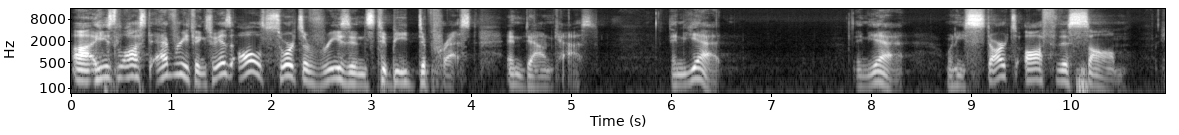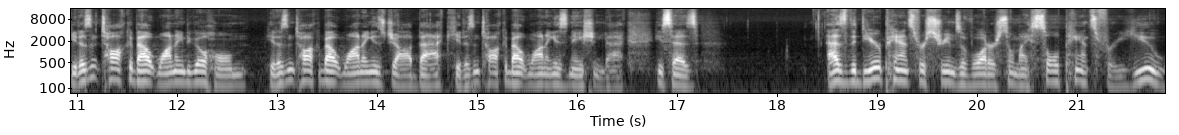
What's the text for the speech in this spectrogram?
Uh, he's lost everything. So he has all sorts of reasons to be depressed and downcast. And yet, and yet, when he starts off this psalm, he doesn't talk about wanting to go home. He doesn't talk about wanting his job back. He doesn't talk about wanting his nation back. He says, as the deer pants for streams of water, so my soul pants for you,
